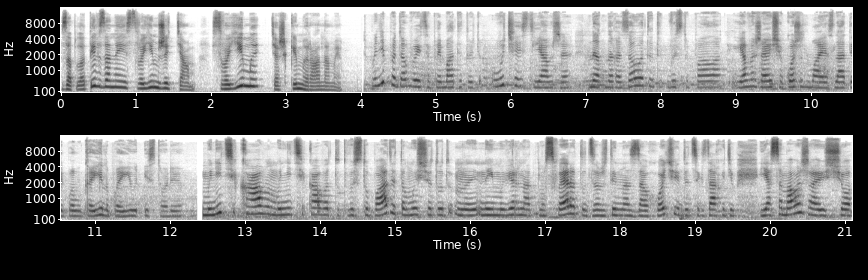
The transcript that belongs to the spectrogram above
заплатив за неї своїм життям, своїми тяжкими ранами. Мені подобається приймати тут участь. Я вже неодноразово тут виступала. Я вважаю, що кожен має знати про Україну, про її історію. Мені цікаво, мені цікаво тут виступати, тому що тут неймовірна атмосфера, тут завжди нас заохочують до цих заходів. Я сама вважаю, що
